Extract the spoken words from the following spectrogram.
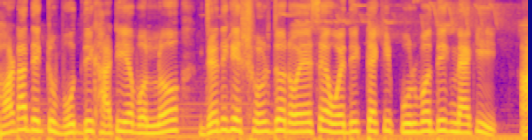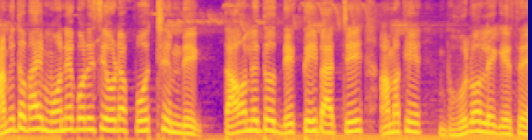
হঠাৎ একটু বুদ্ধি খাটিয়ে বলল, যেদিকে সূর্য রয়েছে, ওই দিকটা কি পূর্ব দিক নাকি? আমি তো ভাই মনে করেছি ওটা পশ্চিম দিক, তাহলে তো দেখতেই পাচ্ছি, আমাকে ভুলও লেগেছে।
